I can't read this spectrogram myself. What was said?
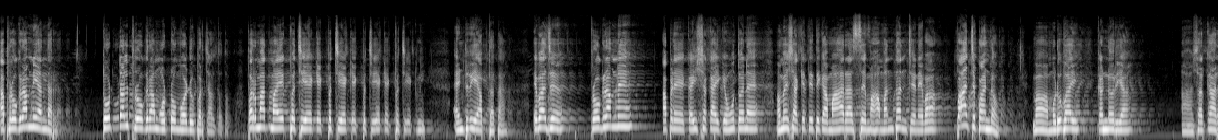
આ પ્રોગ્રામની અંદર ટોટલ પ્રોગ્રામ ઓટો મોડ ઉપર ચાલતો હતો. પરમાત્મા એક પછી એક એક પછી એક એક પછી એક એક પછી એકની એન્ટ્રી આપતા હતા. એવા જ પ્રોગ્રામને આપણે કહી શકાય કે હું તો એને હંમેશા કહેતી હતી કે આ મહારાષ્ટ્ર છે, મહામંથન છે ને એવા પાંચ પાંડવ. મુડુભાઈ કંડોરિયા, આ સરકાર,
